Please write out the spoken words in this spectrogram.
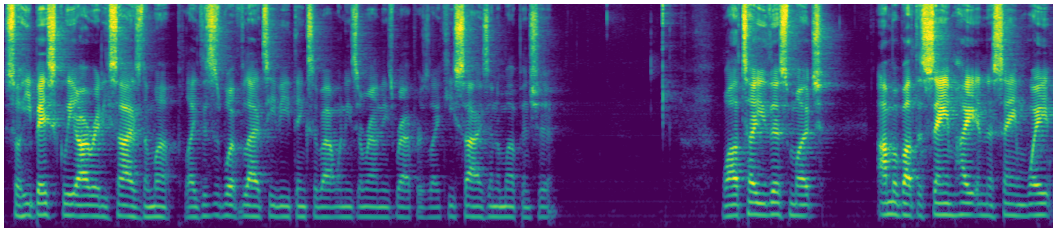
So he basically already sized them up. Like this is what Vlad TV thinks about when he's around these rappers. Like he's sizing them up and shit. Well, I'll tell you this much. I'm about the same height and the same weight.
